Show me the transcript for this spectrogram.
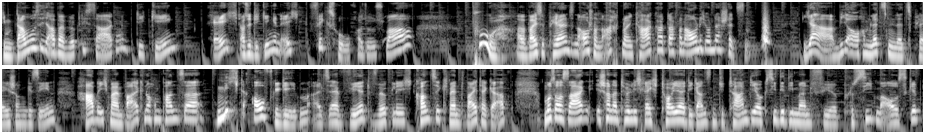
Die, da muss ich aber wirklich sagen, die gehen echt, also die gingen echt fix hoch. Also es war, puh, aber weiße Perlen sind auch schon 8, 9 KK, darf man auch nicht unterschätzen. Ja, wie auch im letzten Let's Play schon gesehen, habe ich meinen Wahlknochenpanzer nicht aufgegeben, als er wird wirklich konsequent weitergeabt. Muss auch sagen, ist schon natürlich recht teuer, die ganzen Titandioxide, die man für plus 7 ausgibt.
